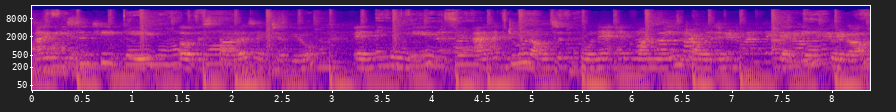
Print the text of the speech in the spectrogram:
I recently gave a Vistaras interview in Pune. I had two rounds in Pune and one main round in Delhi, Gurgaon.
